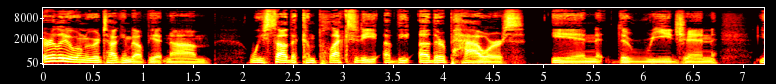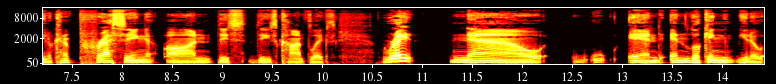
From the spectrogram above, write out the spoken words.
earlier when we were talking about Vietnam, we saw the complexity of the other powers in the region, you know, kind of pressing on these these conflicts. Right now, and and looking, you know,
